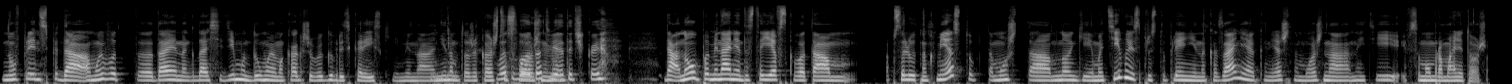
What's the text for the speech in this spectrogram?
Ну, в принципе, да. А мы вот, э, да, иногда сидим и думаем, а как же выговорить корейские имена. Они нам тоже кажутся вот, сложными. Вот ответочкой. Да, ну, упоминание Достоевского там абсолютно к месту, потому что многие мотивы из преступления и наказания, конечно, можно найти и в самом романе тоже.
